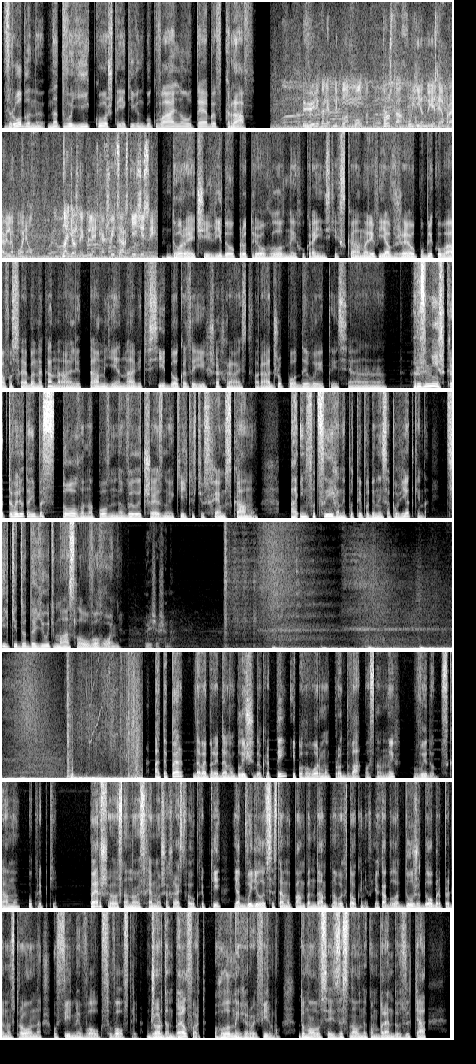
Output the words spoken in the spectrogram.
зробленою на твої кошти, які він буквально у тебе вкрав. Великолепный план, Волтер. Просто охуенный, если я правильно понял. Надежный, блядь, как швейцарские часы. До речі, відео про трьох головних українських скамерів я вже опублікував у себе на каналі. Там є навіть всі докази їх шахрайств. Раджу подивитися. Розумієш, криптовалюта і без того наповнена величезною кількістю схем скаму, а інфоцигани по типу Дениса Повєткіна тільки додають масла у вогонь. А тепер давай перейдемо ближче до крипти і поговоримо про два основних виду скаму у крипті. Першою основною схемою шахрайства у крипті я б виділив систему Pump and Dump нових токенів, яка була дуже добре продемонстрована у фільмі Волкс Уолл-стріт. Джордан Белфорд, головний герой фільму, домовився із засновником бренду взуття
